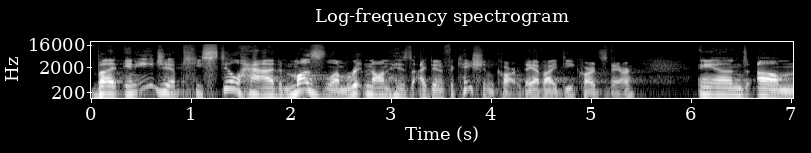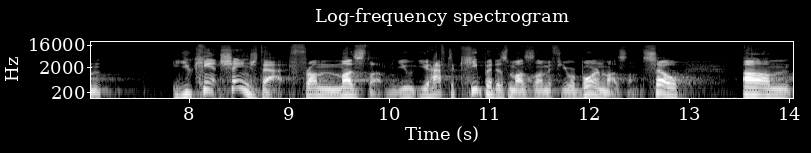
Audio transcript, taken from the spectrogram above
But in Egypt, he still had Muslim written on his identification card. They have ID cards there. And um, you can't change that from Muslim. You, you have to keep it as Muslim if you were born Muslim. So um,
